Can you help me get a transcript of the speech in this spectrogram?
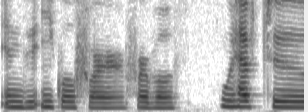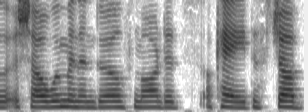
and equal for for both. We have to show women and girls more that okay, this job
